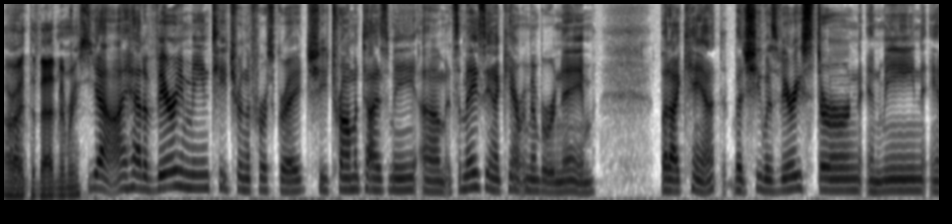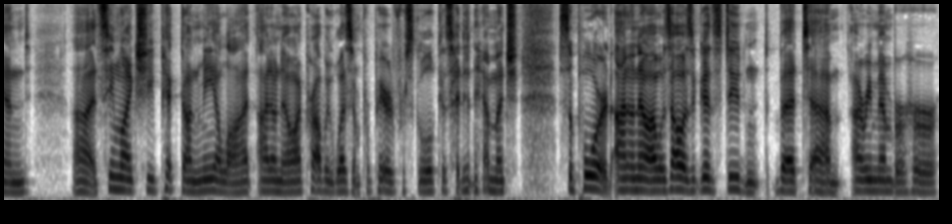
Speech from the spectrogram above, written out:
All right, um, the bad memories. Yeah, I had a very mean teacher in the first grade. She traumatized me. Um, it's amazing I can't remember her name, but I can't. But she was very stern and mean and uh, it seemed like she picked on me a lot. I don't know. I probably wasn't prepared for school because I didn't have much support. I don't know. I was always a good student, but um, I remember her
